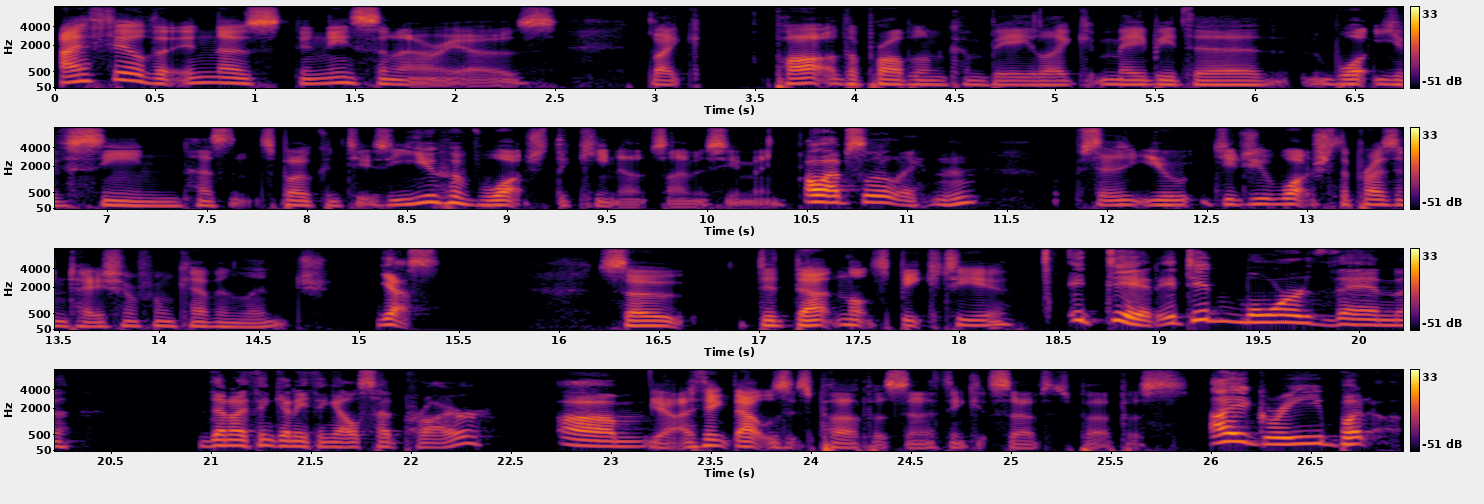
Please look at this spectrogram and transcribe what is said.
I feel that in those in these scenarios, like part of the problem can be like maybe the what you've seen hasn't spoken to you. So you have watched the keynotes, I'm assuming. Oh, absolutely. Mm-hmm. So you did you watch the presentation from Kevin Lynch? Yes. So did that not speak to you? It did. It did more than than I think anything else had prior. Um, yeah, I think that was its purpose, and I think it served its purpose. I agree, but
